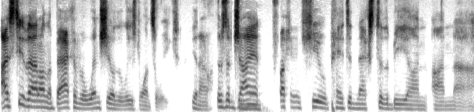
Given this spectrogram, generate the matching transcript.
I see that on the back of a windshield at least once a week. You know, there's a giant mm-hmm. fucking Q painted next to the B on on uh,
